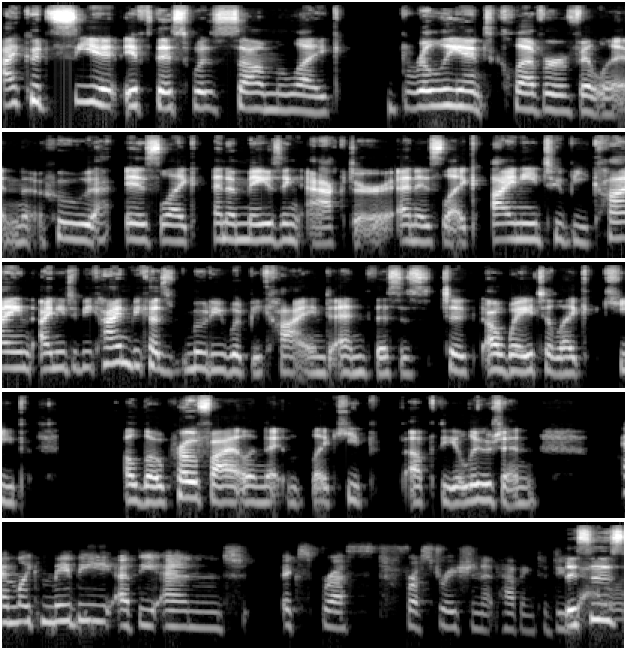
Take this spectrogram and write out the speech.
I could see it if this was some like brilliant, clever villain who is like an amazing actor and is like, I need to be kind. I need to be kind because Moody would be kind, and this is to a way to like keep a low profile and like keep up the illusion. And like maybe at the end expressed frustration at having to do this is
